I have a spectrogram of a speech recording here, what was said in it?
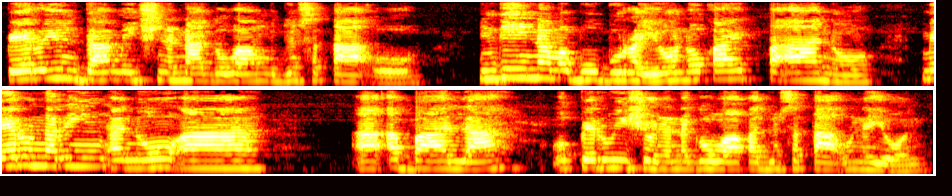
pero yung damage na nagawa mo dun sa tao, hindi na mabubura yon o kahit paano, meron na ring ano, ah, ah, abala o perwisyo na nagawa ka dun sa tao na yon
